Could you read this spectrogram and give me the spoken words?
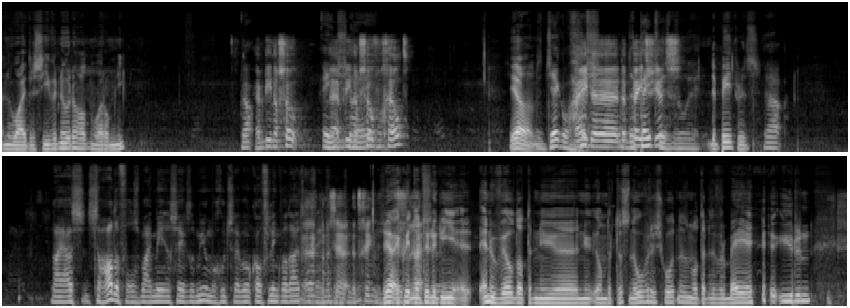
een wide receiver nodig hadden. Waarom niet? Hebben die nog, zo, Eens, hebben die nog zoveel geld? Ja, De Jaguars. Nee, de, de, Patriots. de Patriots. Ja. Nou ja, ze, ze hadden volgens mij meer dan 70 miljoen, maar goed, ze hebben ook al flink wat Ja, uitgegeven. kan het zeggen, het natuurlijk. ging Ja, ik weet natuurlijk niet eh, in hoeveel dat er nu, eh, nu ondertussen overgeschoten is, omdat er de voorbije uren... eh,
